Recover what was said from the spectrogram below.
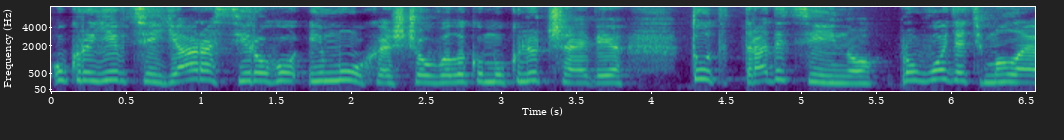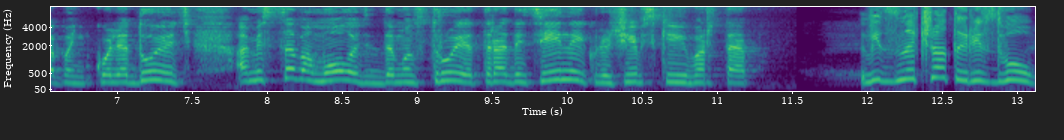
Украївці Яра, Сірого і Мухи, що у Великому Ключеві. Тут традиційно проводять молебень, колядують, а місцева молодь демонструє традиційний ключівський вертеп. Відзначати Різдво у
